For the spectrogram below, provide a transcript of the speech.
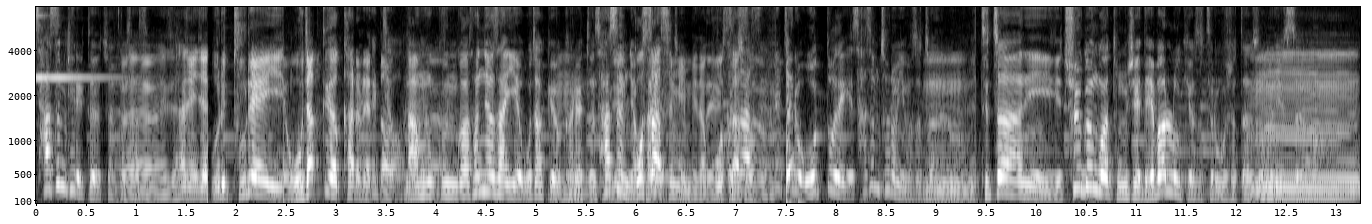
사슴 캐릭터였잖아요. 사슴. 네, 이제 사실 이제 우리 둘의 이 오작교 역할을 했던 그쵸. 나무꾼과 선녀 사이의 오작교 역할을 했던 사슴 네, 역할 꽃사슴입니다. 꽃사슴. 실제로 옷도 되게 사슴처럼 입었었잖아요. 음, 음. 듣자니 이게 출근과 동시에 네 발로 기어서 들어오셨다는 소문이 있어요. 음,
